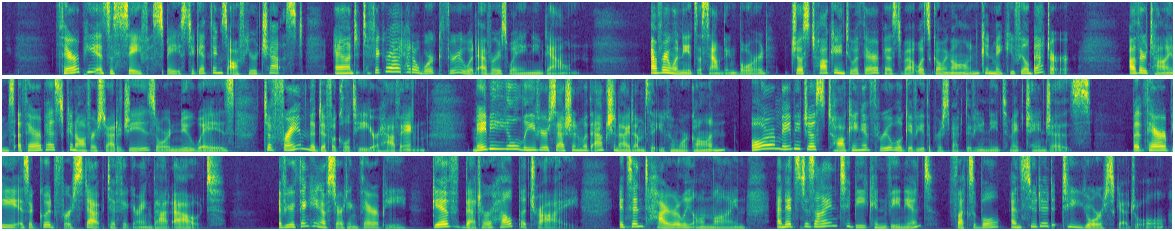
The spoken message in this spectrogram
Therapy is a safe space to get things off your chest and to figure out how to work through whatever is weighing you down. Everyone needs a sounding board. Just talking to a therapist about what's going on can make you feel better. Other times, a therapist can offer strategies or new ways to frame the difficulty you're having. Maybe you'll leave your session with action items that you can work on, or maybe just talking it through will give you the perspective you need to make changes. But therapy is a good first step to figuring that out. If you're thinking of starting therapy, give BetterHelp a try. It's entirely online and it's designed to be convenient, flexible, and suited to your schedule.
